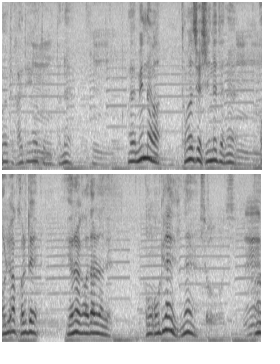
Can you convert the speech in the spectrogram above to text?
うやって描いていようと思ってね、うん。でみんなが友達が死んでてね、うん。俺はこれで世の中渡るなんてお起きないですね。そうですよね、う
